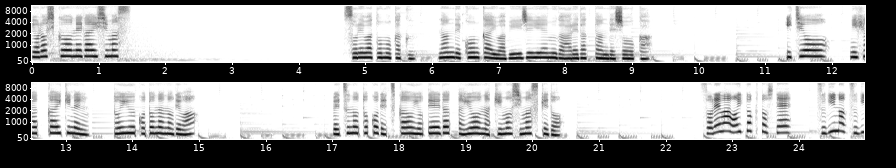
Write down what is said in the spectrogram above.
よろしくお願いします。それはともかく、なんで今回は BGM があれだったんでしょうか？一応、200回記念、ということなのでは？別のとこで使う予定だったような気もしますけど。それは置いとくとして、次の次、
